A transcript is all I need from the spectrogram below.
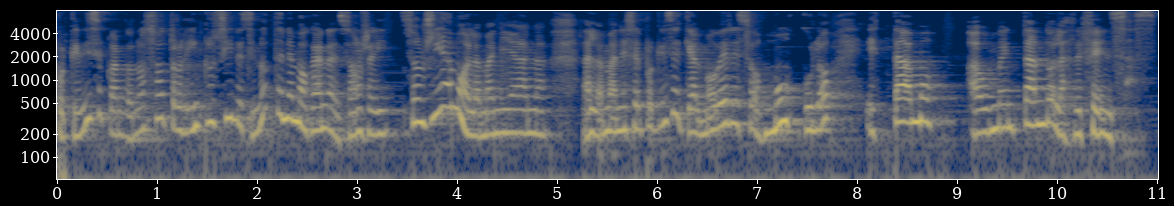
Porque dice cuando nosotros, inclusive si no tenemos ganas de sonreír, sonriamos a la mañana, al amanecer, porque dice que al mover esos músculos estamos aumentando las defensas.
